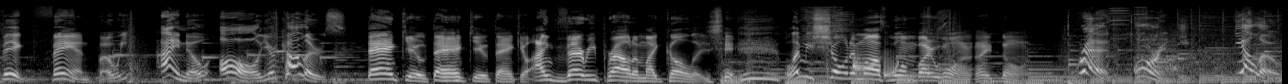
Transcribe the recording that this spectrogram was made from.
big fan, Bowie. I know all your colors. Thank you, thank you, thank you. I'm very proud of my colors. Let me show them off one by one. I don't. Red, orange, yellow,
